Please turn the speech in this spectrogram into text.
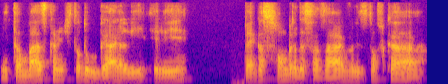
Então basicamente todo lugar ali ele pega a sombra dessas árvores, então fica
